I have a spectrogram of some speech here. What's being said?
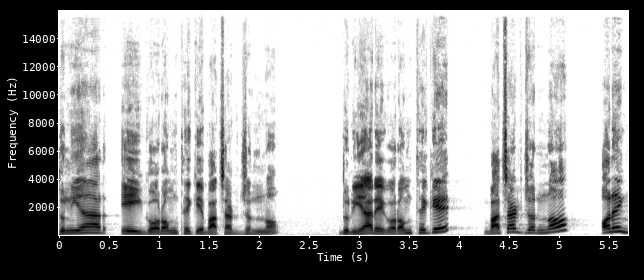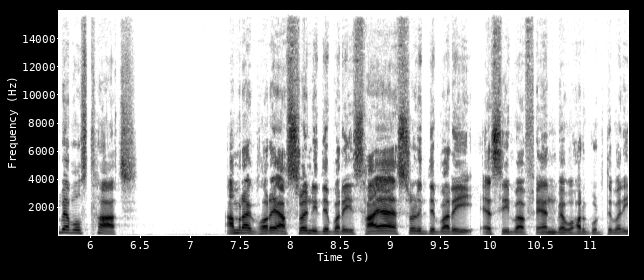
দুনিয়ার এই গরম থেকে বাঁচার জন্য, দুনিয়ার এই গরম থেকে বাঁচার জন্য অনেক ব্যবস্থা আছে। আমরা ঘরে আশ্রয় নিতে পারি ছায়া আশ্রয় নিতে পারি, এসি বা ফ্যান ব্যবহার করতে পারি।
